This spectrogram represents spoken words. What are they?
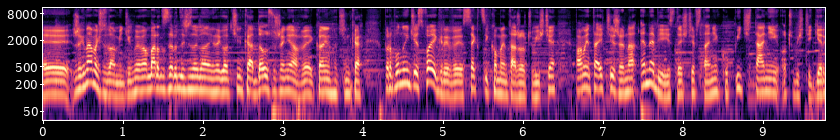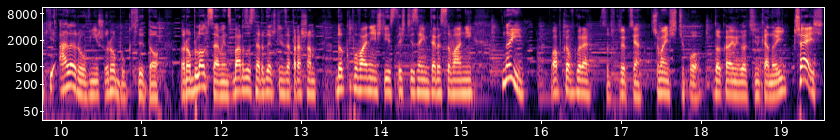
Yy, żegnamy się z wami. Dziękuję wam bardzo serdecznie za oglądanie tego odcinka. Do usłyszenia w kolejnych odcinkach. Proponujcie swoje gry w sekcji komentarzy oczywiście. Pamiętajcie, że na Enebie jesteście w stanie kupić taniej oczywiście gierki, ale również Robuxy do Robloxa, więc bardzo serdecznie zapraszam do kupowania, jeśli jesteście zainteresowani. No i łapka w górę, subskrypcja. Trzymajcie się ciepło. Do kolejnego odcinka. No i cześć!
